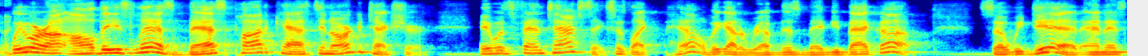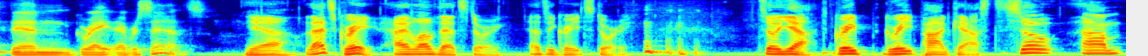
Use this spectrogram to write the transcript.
we were on all these lists, best podcast in architecture. It was fantastic. So it's like, hell, we got to rev this baby back up. So we did, and it's been great ever since. Yeah, that's great. I love that story. That's a great story. so yeah, great, great podcast. So um,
